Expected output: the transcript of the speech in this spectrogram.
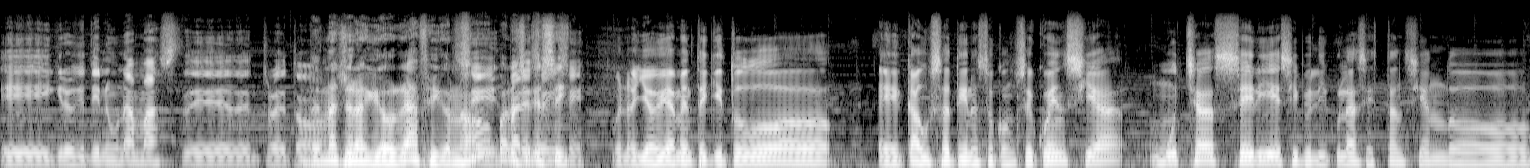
eh, y creo que tiene una más de- dentro de todo. De National Geographic, ¿no? Sí, parece, que, sí. Bueno, y obviamente que todo eh, causa tiene su consecuencia. Muchas series y películas están siendo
